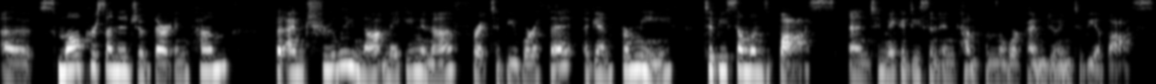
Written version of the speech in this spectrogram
a small percentage of their income, but I'm truly not making enough for it to be worth it. Again, for me, to be someone's boss and to make a decent income from the work I'm doing to be a boss.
